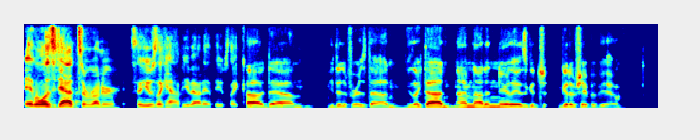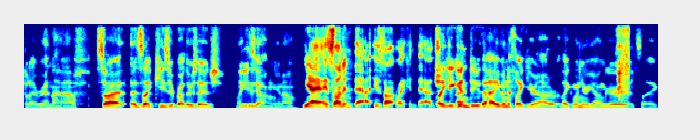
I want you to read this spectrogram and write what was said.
And well, his dad's a runner, so he was like happy about it. He was like, Oh damn, he did it for his dad. He's like, Dad, I'm not in nearly as good good of shape of you, but I ran the half. So I, it's like he's your brother's age. Like he's young, you know. Yeah, yeah, he's not in bad. He's not like in bad like you can do that even if like you're not a- like when you're younger it's like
